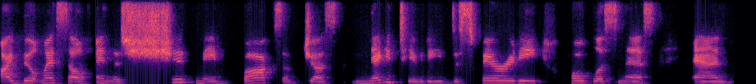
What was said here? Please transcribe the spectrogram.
I built myself in this shit made box of just negativity, disparity, hopelessness, and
